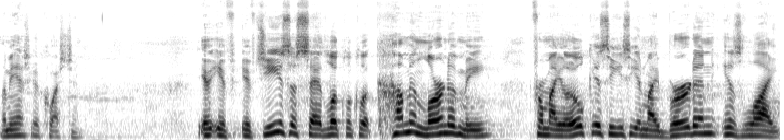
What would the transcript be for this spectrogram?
Let me ask you a question. If, if Jesus said, Look, look, look, come and learn of me, for my yoke is easy and my burden is light,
